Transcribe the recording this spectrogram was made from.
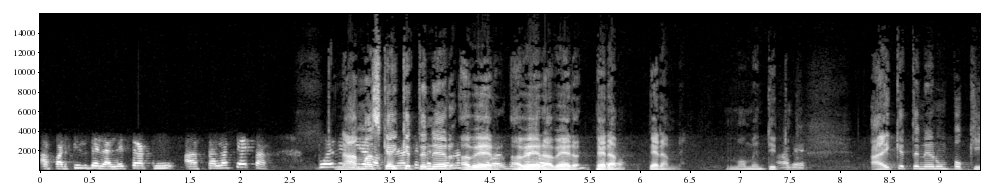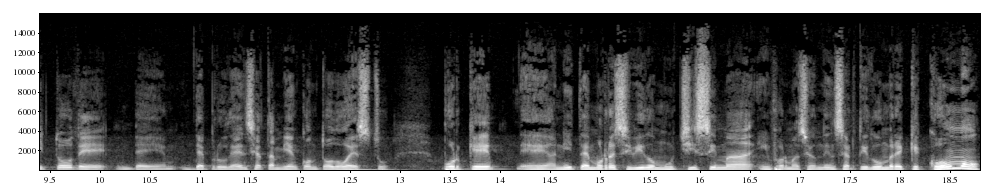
a partir de la letra Q hasta la Z. Pueden Nada más que hay que tener, a ver, a ver, a ver, espérame, espérame, un momentito. A ver. Hay que tener un poquito de, de- de prudencia también con todo esto, porque, eh, Anita, hemos recibido muchísima información de incertidumbre, que cómo,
